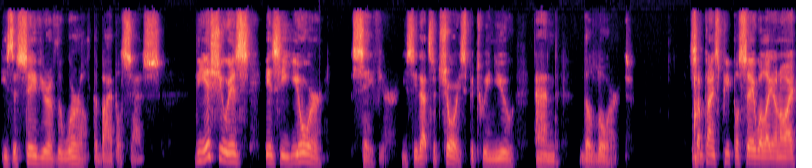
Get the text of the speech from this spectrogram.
He's the savior of the world, the Bible says. The issue is, is he your savior? You see, that's a choice between you and the Lord. Sometimes people say, well, you know, I,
